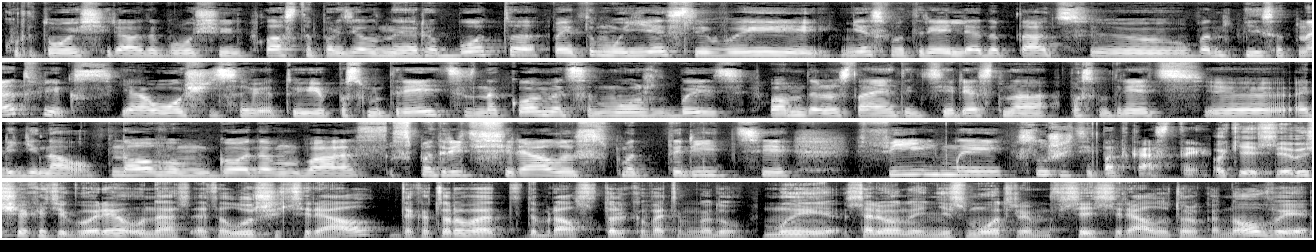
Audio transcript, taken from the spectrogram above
крутой сериал, это была очень классно проделанная работа. Поэтому, если вы не смотрели адаптацию One Piece от Netflix, я очень советую ее посмотреть, знакомиться, может быть, вам даже станет интересно посмотреть э, оригинал. Новым годом вас! Смотрите сериалы, смотрите gente фильмы, слушайте подкасты. Окей, следующая категория у нас это лучший сериал, до которого ты добрался только в этом году. Мы с Аленой не смотрим все сериалы, только новые.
